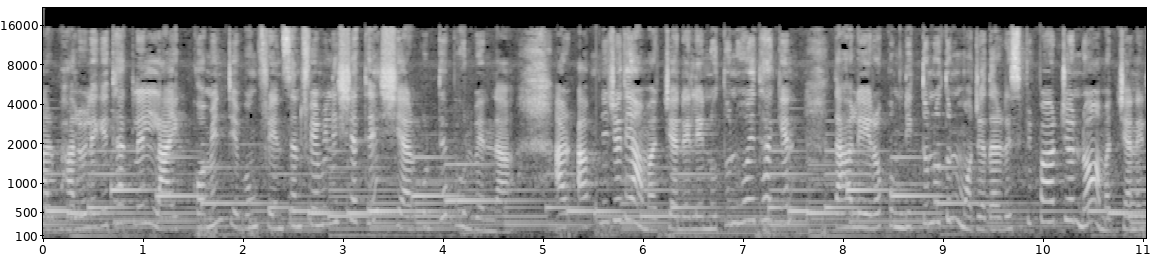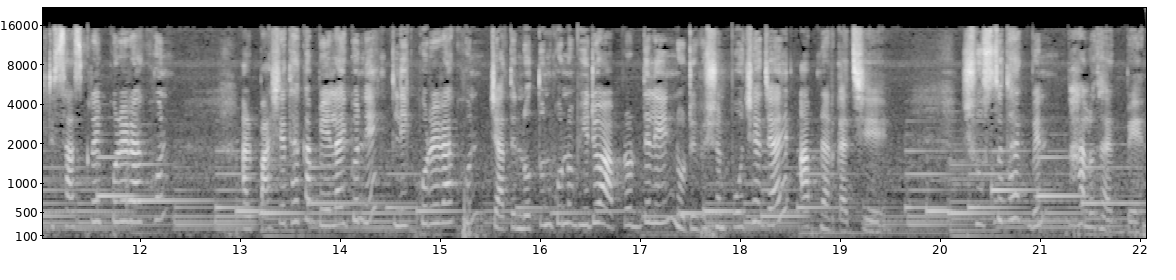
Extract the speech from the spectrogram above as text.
আর ভালো লেগে থাকলে লাইক, কমেন্ট এবং ফ্রেন্ডস অ্যান্ড ফ্যামিলির সাথে শেয়ার করতে ভুলবেন না। আর আপনি যদি আমার চ্যানেলে নতুন হয়ে থাকেন, তাহলে এরকম নিত্য নতুন মজাদার রেসিপি পাওয়ার জন্য আমার চ্যানেলটি সাবস্ক্রাইব করে রাখুন। আর পাশে থাকা বেল আইকনে ক্লিক করে রাখুন যাতে নতুন কোনো ভিডিও আপলোড দিলেই নোটিফিকেশন পৌঁছে যায় আপনার কাছে। সুস্থ থাকবেন, ভালো থাকবেন।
